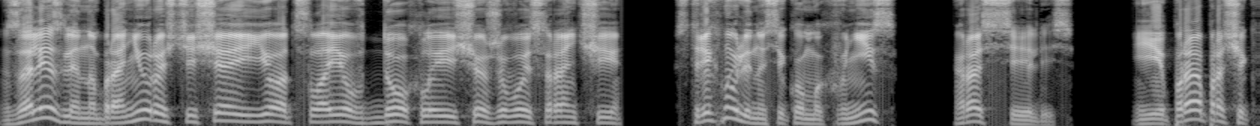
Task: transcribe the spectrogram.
Залезли на броню, расчищая ее от слоев дохлой еще живой саранчи, стряхнули насекомых вниз, расселись. И прапорщик,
